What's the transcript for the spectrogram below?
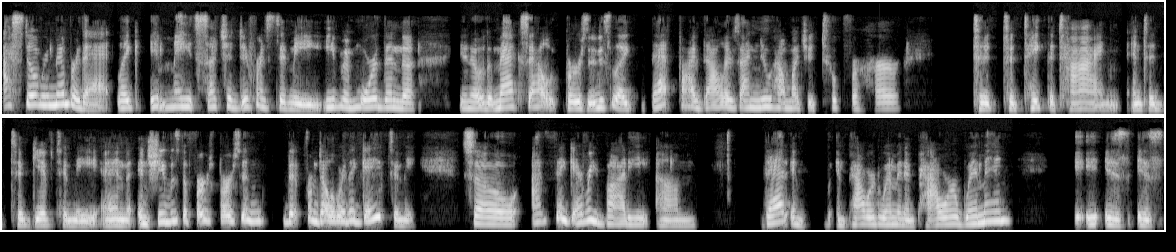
i still remember that. Like it made such a difference to me even more than the you know the max out person. It's like that five dollars i knew how much it took for her to to take the time and to to give to me. And and she was the first person that from delaware that gave to me. So i think everybody um, that em- empowered women empower women is is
